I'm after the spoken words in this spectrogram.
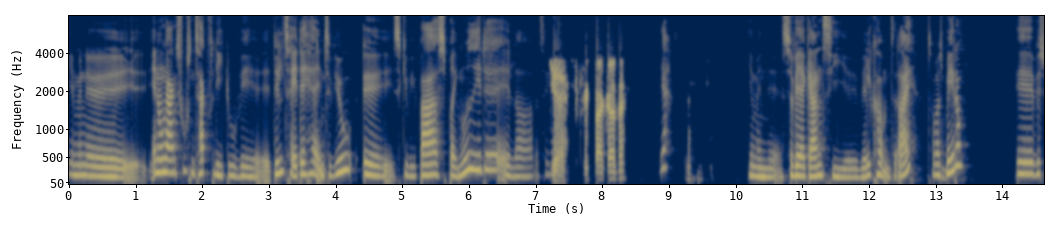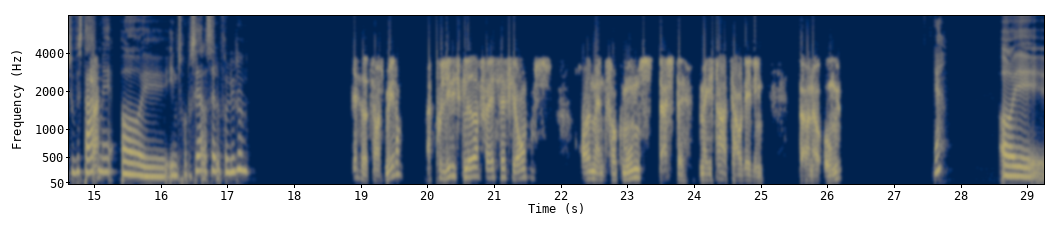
Jamen, øh, endnu en gang tusind tak, fordi du vil deltage i det her interview. Øh, skal vi bare springe ud i det, eller hvad tænker Ja, skal vi ikke bare gøre det? Jamen, øh, så vil jeg gerne sige øh, velkommen til dig, Thomas Medum. Øh, hvis du vil starte Tak. med at øh, introducere dig selv for lytterne. Jeg hedder Thomas Medum, er politisk leder for SF i Aarhus, rådmand for kommunens største magistratsafdeling, børn og unge. Og øh,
